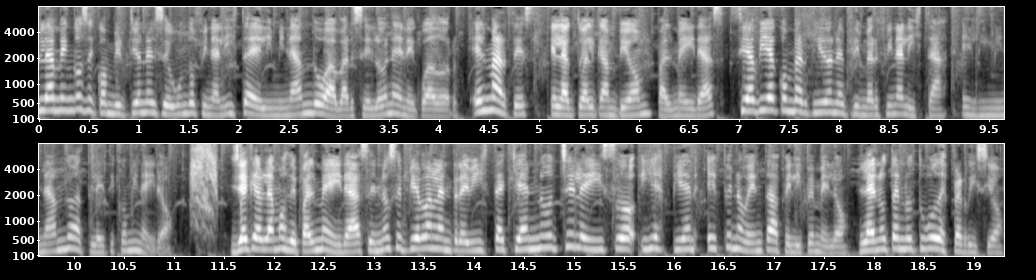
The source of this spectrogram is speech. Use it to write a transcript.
Flamengo se convirtió en el segundo finalista eliminando a Barcelona en Ecuador. El martes, el actual campeón, Palmeiras, se había convertido en el primer finalista, eliminando a Atlético Mineiro. Ya que hablamos de Palmeiras, no se pierdan la entrevista que anoche le hizo ESPN F90 a Felipe Melo. La nota no tuvo desperdicio.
